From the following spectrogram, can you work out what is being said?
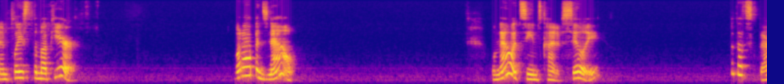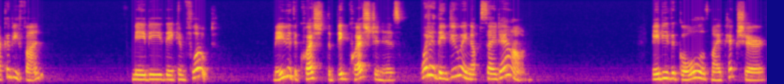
and place them up here? What happens now? Well, now it seems kind of silly, but that's that could be fun. Maybe they can float. Maybe the question the big question is, what are they doing upside down? Maybe the goal of my picture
